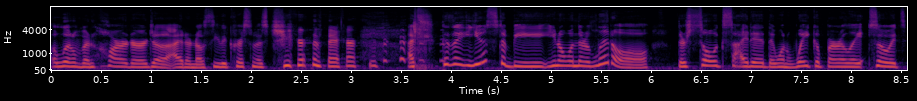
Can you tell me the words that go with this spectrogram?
a little bit harder to I don't know see the Christmas cheer there, because it used to be you know when they're little they're so excited they want to wake up early. So it's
